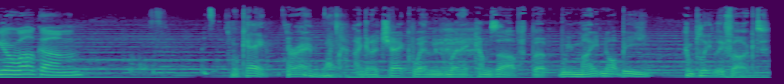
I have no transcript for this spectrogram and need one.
You're welcome. Okay, all right. I'm gonna check when when it comes up, but we might not be completely fucked.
